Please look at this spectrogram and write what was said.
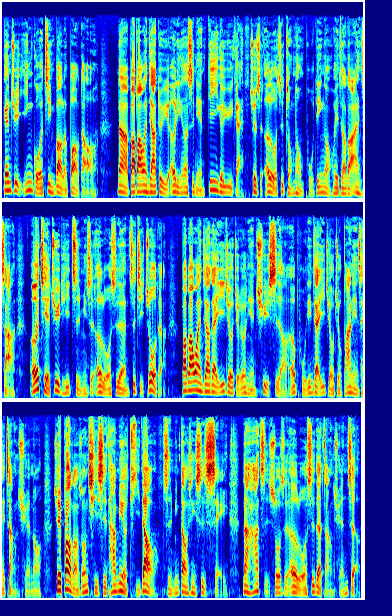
根据英国《镜报》的报道，那八八万家对于二零二四年第一个预感，就是俄罗斯总统普丁哦会遭到暗杀，而且具体指明是俄罗斯人自己做的。八八万家在一九九六年去世啊，而普丁在一九九八年才掌权哦，所以报道中其实他没有提到指名道姓是谁，那他只说是俄罗斯的掌权者。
